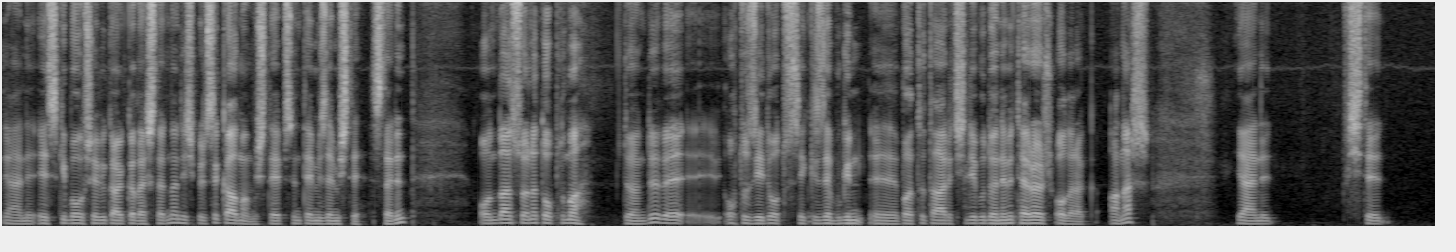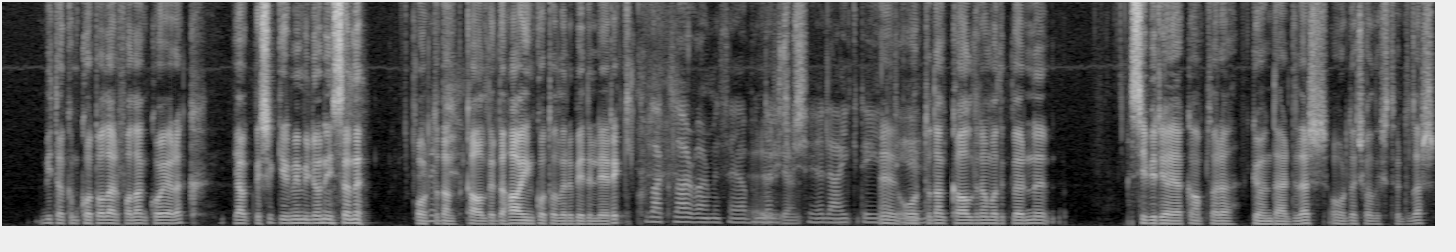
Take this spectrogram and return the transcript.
yani eski Bolşevik arkadaşlarından hiçbirisi kalmamıştı. Hepsini temizlemişti Stalin. Ondan sonra topluma döndü ve 37-38'de bugün e, Batı tarihçiliği bu dönemi terör olarak anar. Yani işte bir takım kotalar falan koyarak yaklaşık 20 milyon insanı ortadan evet. kaldırdı hain kotaları belirleyerek. Kulaklar var mesela bunlar ee, hiçbir yani, şeye layık değil evet, diye. Ortadan kaldıramadıklarını Sibirya'ya kamplara gönderdiler. Orada çalıştırdılar.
